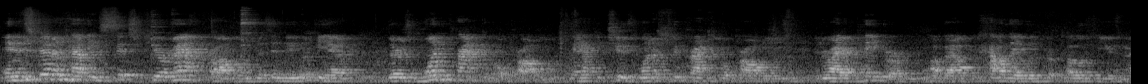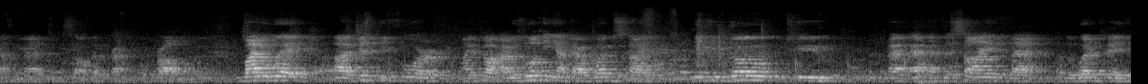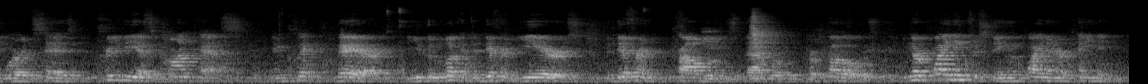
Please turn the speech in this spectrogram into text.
And instead of having six pure math problems, as in the Olympiad, there's one practical problem. They have to choose one of two practical problems and write a paper about how they would propose to use mathematics to solve that practical problem. By the way, uh, just before my talk, I was looking at that website. If you go to, uh, at the side of that, of the webpage where it says previous contests, and click there, you can look at the different years, the different problems that were proposed. And they're quite interesting and quite entertaining.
